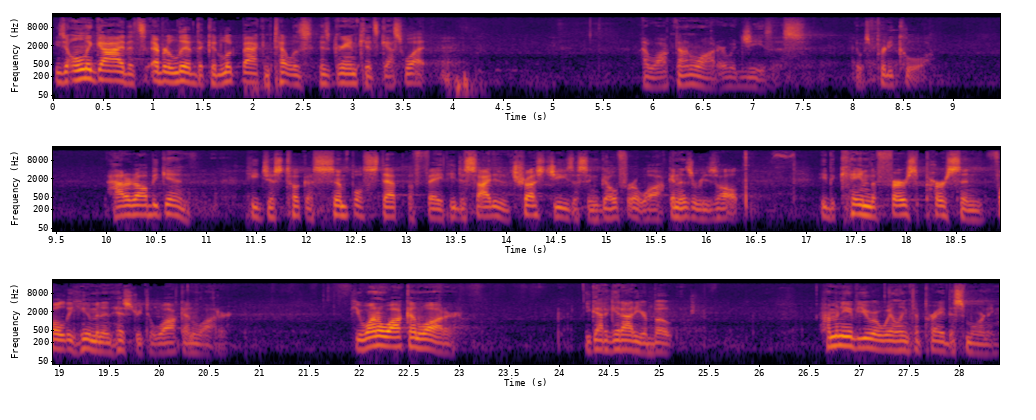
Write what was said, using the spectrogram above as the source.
He's the only guy that's ever lived that could look back and tell his, his grandkids, guess what? I walked on water with Jesus. It was pretty cool. How did it all begin? He just took a simple step of faith. He decided to trust Jesus and go for a walk. And as a result, he became the first person, fully human in history, to walk on water. If you want to walk on water, you got to get out of your boat. How many of you are willing to pray this morning?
